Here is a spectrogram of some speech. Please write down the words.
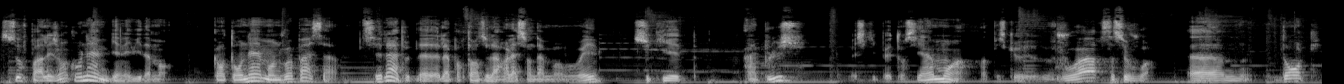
sauf par les gens qu'on aime bien évidemment. Quand on aime, on ne voit pas ça. C'est là toute l'importance de la relation d'amour, vous voyez Ce qui est un plus, ce qui peut être aussi un moins, hein, puisque voir, ça se voit. Euh, donc,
